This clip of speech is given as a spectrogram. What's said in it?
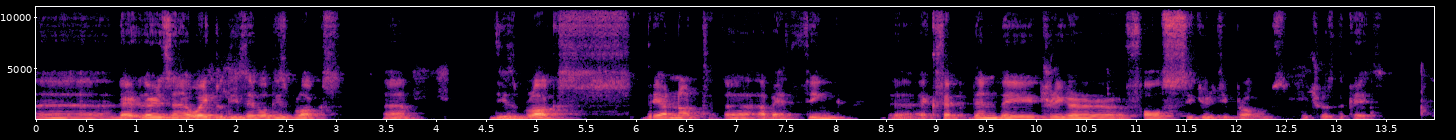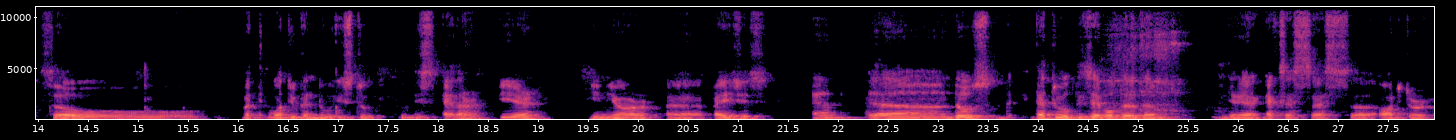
Uh, there, there is a way to disable these blocks. Um, these blocks, they are not uh, a bad thing. uh, except then they trigger false security problems, which was the case. So, but what you can do is to put this header here in your uh, pages, and uh, those that will disable the the, the XSS uh, auditor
